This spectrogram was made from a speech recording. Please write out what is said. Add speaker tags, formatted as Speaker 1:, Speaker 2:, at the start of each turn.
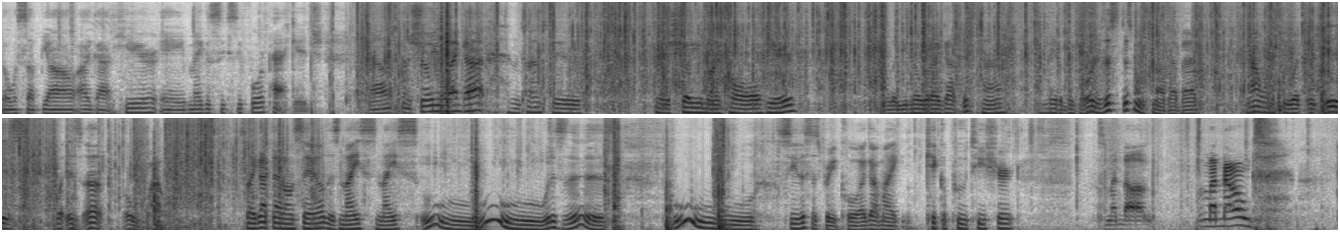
Speaker 1: Yo, what's up, y'all? I got here a Mega 64 package. Now, I'm just going to show you what I got. And time to, show you my haul here. I'll let you know what I got this time. I made a bunch of orders. This this one's not that bad. Now I want to see what it is. What is up? Oh, wow. So I got that on sale. This nice, nice. Ooh, ooh, what is this? Ooh, see, this is pretty cool. I got my Kickapoo t-shirt. It's my dog. My dogs.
